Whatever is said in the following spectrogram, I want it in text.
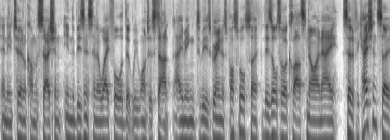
an internal conversation in the business and a way forward that we want to start aiming to be as green as possible. So there's also a Class 9A certification. So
